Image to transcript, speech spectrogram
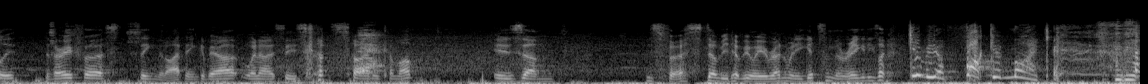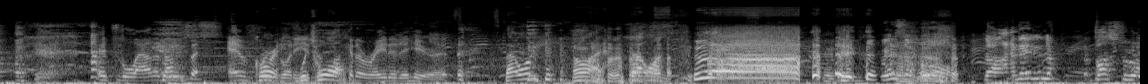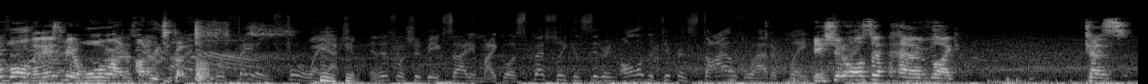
actually, the very first thing that I think about when I see Scott Steiner come up is um his first WWE run when he gets in the ring and he's like, "Give me a fucking mic." it's loud enough for everybody which in the wall? fucking arena to hear it. That one? Alright, that one. Where's the wall? No, I need to bust through a wall. There needs to be a wall right in front of me. Just go. fatal four-way hmm. action. And this one should be exciting, Michael, especially considering all the different styles we'll have at play. He should also have like, because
